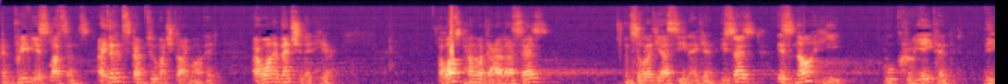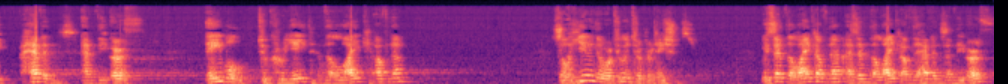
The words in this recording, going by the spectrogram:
in previous lessons. I didn't spend too much time on it. I want to mention it here. Allah subhanahu wa ta'ala says in Surah Yasin again, He says, Is not He who created the heavens and the earth able to create the like of them? So here there were two interpretations. We said the like of them as in the like of the heavens and the earth,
